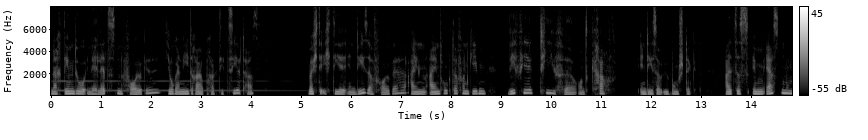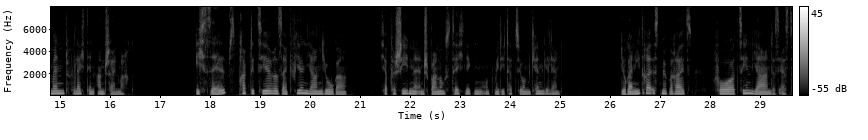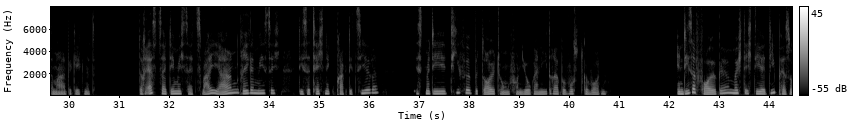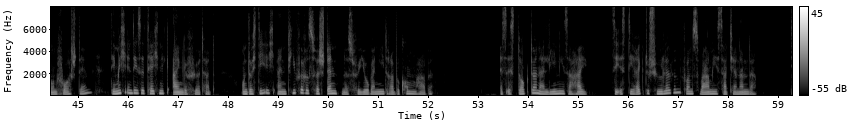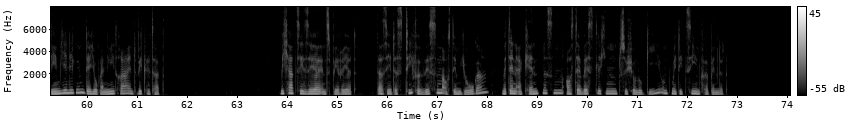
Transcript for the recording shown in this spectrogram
Nachdem du in der letzten Folge Yoga Nidra praktiziert hast, möchte ich dir in dieser Folge einen Eindruck davon geben, wie viel Tiefe und Kraft in dieser Übung steckt, als es im ersten Moment vielleicht den Anschein macht. Ich selbst praktiziere seit vielen Jahren Yoga. Ich habe verschiedene Entspannungstechniken und Meditationen kennengelernt. Yoga Nidra ist mir bereits vor zehn Jahren das erste Mal begegnet. Doch erst seitdem ich seit zwei Jahren regelmäßig diese Technik praktiziere, ist mir die tiefe Bedeutung von Yoga Nidra bewusst geworden. In dieser Folge möchte ich dir die Person vorstellen, die mich in diese Technik eingeführt hat und durch die ich ein tieferes Verständnis für Yoga Nidra bekommen habe. Es ist Dr. Nalini Sahai. Sie ist direkte Schülerin von Swami Satyananda, demjenigen, der Yoga Nidra entwickelt hat. Mich hat sie sehr inspiriert, da sie das tiefe Wissen aus dem Yoga mit den Erkenntnissen aus der westlichen Psychologie und Medizin verbindet.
